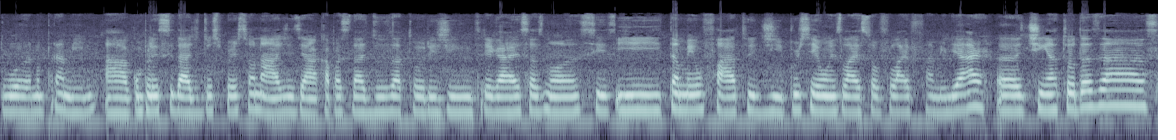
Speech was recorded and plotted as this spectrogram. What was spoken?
do ano para mim. A complexidade dos personagens e a capacidade dos atores de entregar essas nuances e também o fato de por ser um slice of life familiar, uh, tinha todas as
